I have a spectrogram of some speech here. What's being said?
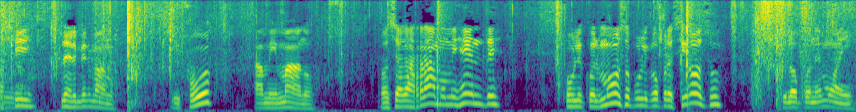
aquí, de mi hermano, y fu a mi mano. Entonces agarramos mi gente, público hermoso, público precioso, y lo ponemos ahí.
